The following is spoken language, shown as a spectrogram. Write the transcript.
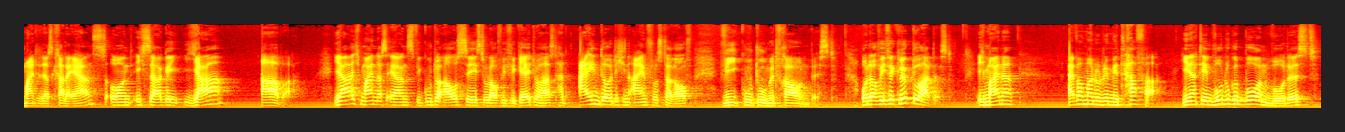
meinte das gerade ernst? Und ich sage ja, aber. Ja, ich meine das ernst, wie gut du aussiehst oder auch wie viel Geld du hast, hat eindeutig einen Einfluss darauf, wie gut du mit Frauen bist. Und auch wie viel Glück du hattest. Ich meine, einfach mal nur die Metapher. Je nachdem, wo du geboren wurdest,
